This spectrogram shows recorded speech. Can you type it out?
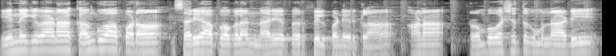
இன்றைக்கி வேணால் கங்குவா படம் சரியாக போகலைன்னு நிறைய பேர் ஃபீல் பண்ணியிருக்கலாம். ஆனால் ரொம்ப வருஷத்துக்கு முன்னாடி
